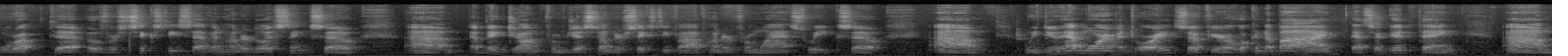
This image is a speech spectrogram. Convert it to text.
We're up to over 6,700 listings, so um, a big jump from just under 6,500 from last week. So um, we do have more inventory, so if you're looking to buy, that's a good thing. Um,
